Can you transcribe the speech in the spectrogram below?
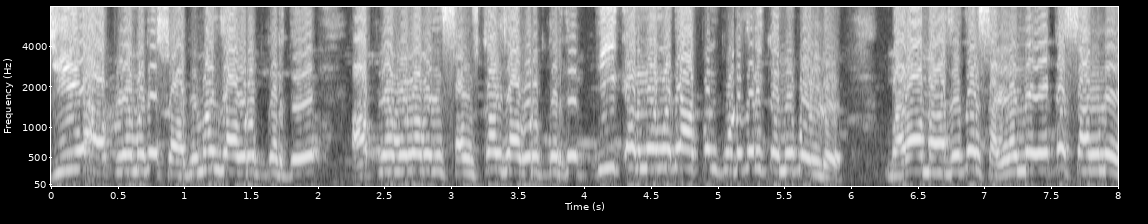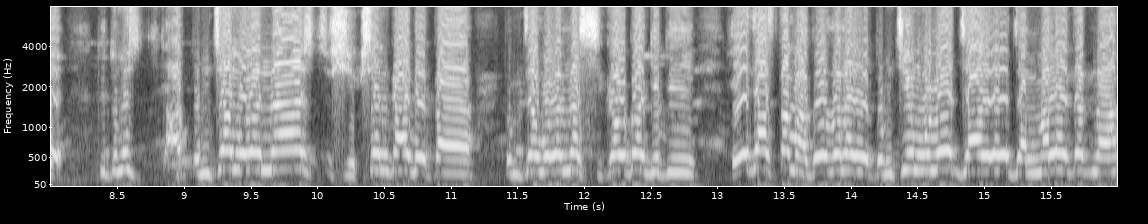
जी आपल्यामध्ये स्वाभिमान जागृत करते आपल्या मुलामध्ये संस्कार जागृत करते ती करण्यामध्ये आपण कुठेतरी कमी पडलो. मला माझं तर सगळ्यांना एकच सांगणं आहे की तुम्ही तुमच्या मुलांना शिक्षण काय देता तुमच्या मुलांना शिकवता किती हे जास्त महत्वाचं नाहीये. तुमची मुलं ज्या वेळेला जन्माला येतात ना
